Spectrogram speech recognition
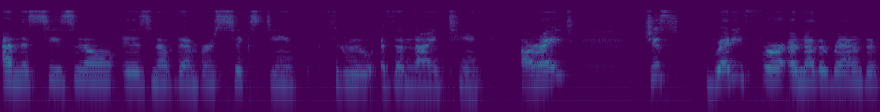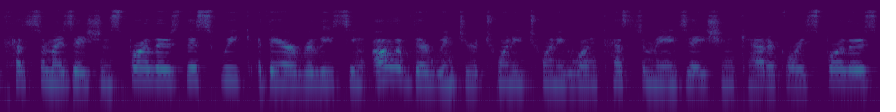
and the seasonal is November 16th through the 19th. All right? Just ready for another round of customization spoilers. This week, they are releasing all of their winter 2021 customization category spoilers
